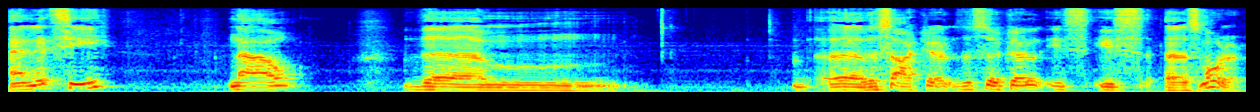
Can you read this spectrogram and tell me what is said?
And let's see now the um, uh, the circle the circle is is uh, smaller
